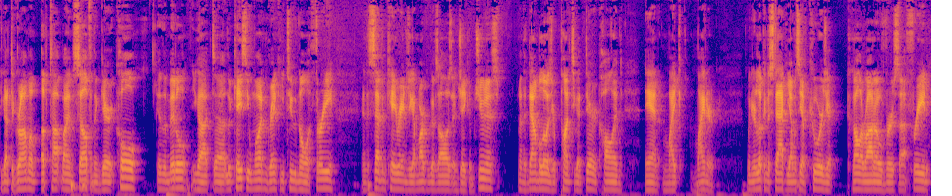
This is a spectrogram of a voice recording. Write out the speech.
You got Degrom up top by himself, and then Gerrit Cole in the middle. You got uh, Lucchesi one, Greinke two, Nola three. In the seven K range, you got Marco Gonzalez and Jakob Junis. And then down below is your punt. You got Derek Holland and Mike Minor. When you're looking to stack, you obviously have Coors, you got Colorado versus uh, Fried.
